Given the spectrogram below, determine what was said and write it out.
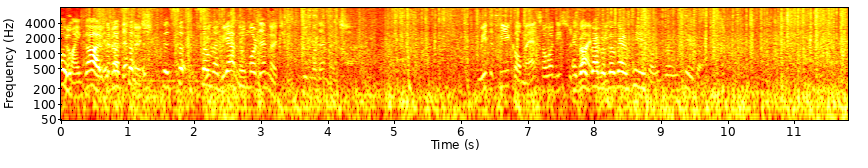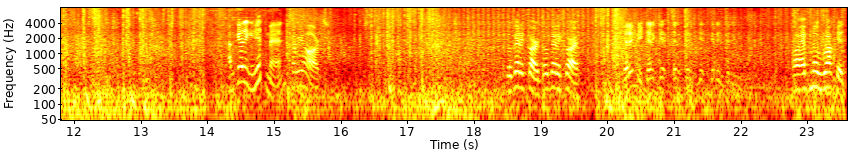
Oh Look- my god, look at so, damage. it's so, so we, much we need to do more damage. We need to do more damage. We need a vehicle, man. Someone needs to Hey, go grab it, we- go grab a vehicle, go grab a vehicle. I'm getting hit, man. Very hard. Go get a car, go get a car. Get in me. Get it. Get get get get get in. Get in. Oh, I have no rockets.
